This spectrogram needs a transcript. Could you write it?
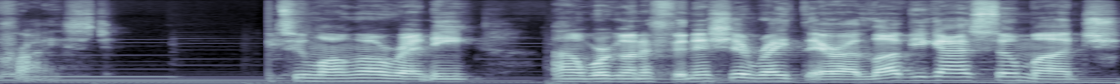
Christ. Too long already. Uh, we're going to finish it right there. I love you guys so much.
